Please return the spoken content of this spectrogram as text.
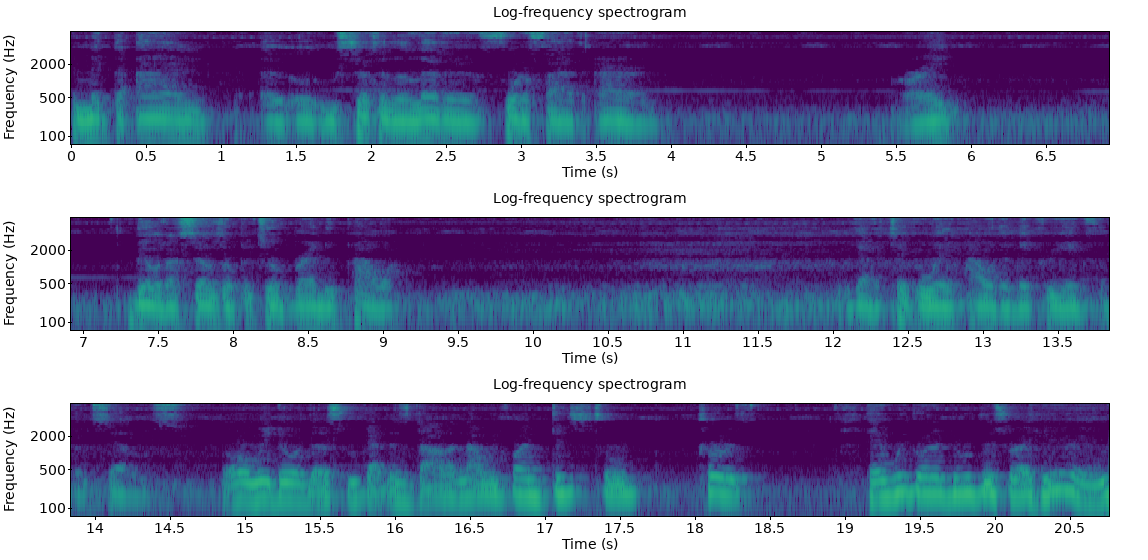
and make the iron, uh, uh, we strengthen the leather and fortify the iron. All right? Build ourselves up into a brand new power. We got to take away the power that they create for themselves. Oh, we doing this. We got this dollar. Now we're going digital currency. And we're going to do this right here. And we,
